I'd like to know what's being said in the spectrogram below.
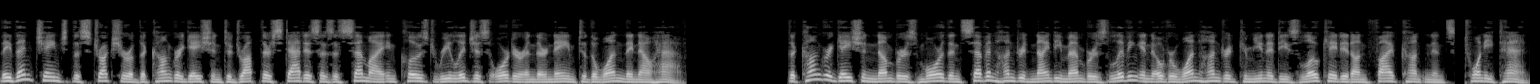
They then changed the structure of the congregation to drop their status as a semi-enclosed religious order and their name to the one they now have. The congregation numbers more than 790 members living in over 100 communities located on five continents. 2010.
